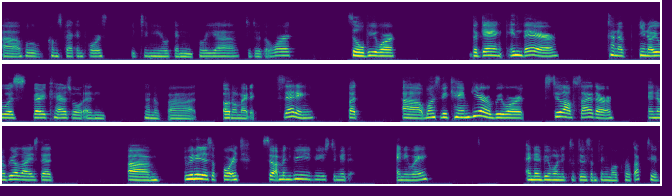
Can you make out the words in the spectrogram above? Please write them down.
uh, who comes back and forth between New York and Korea to do the work. So we were the gang in there, kind of you know it was very casual and kind of uh, automatic setting, but uh, once we came here, we were still outsider, and I realized that um, we needed support. So I mean, we, we used to meet anyway, and then we wanted to do something more productive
